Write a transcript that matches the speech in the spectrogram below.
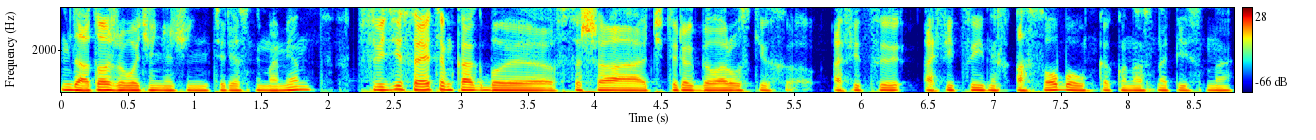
Да, тоже очень-очень интересный момент. В связи с этим, как бы в США четырех белорусских офици... официальных особов, как у нас написано,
